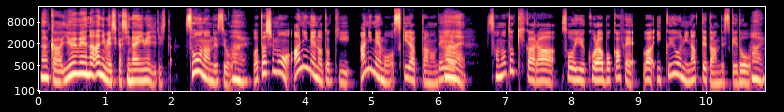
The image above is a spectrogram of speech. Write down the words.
なんか有名なアニメしかしないイメージでした。そうなんですよ、はい。私もアニメの時アニメも好きだったので、はい。その時からそういうコラボカフェは行くようになってたんですけど、はい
